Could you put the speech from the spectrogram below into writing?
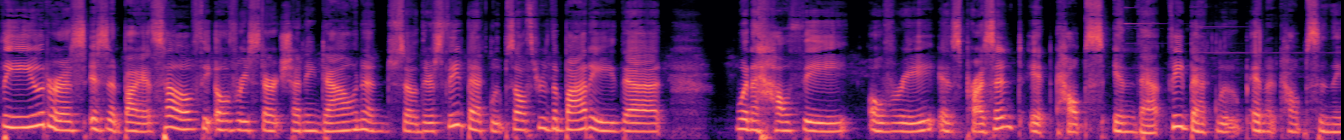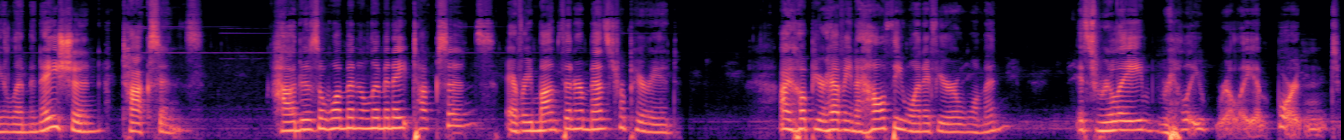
The uterus isn't by itself. The ovaries start shutting down. And so there's feedback loops all through the body that when a healthy ovary is present, it helps in that feedback loop and it helps in the elimination toxins. How does a woman eliminate toxins? Every month in her menstrual period. I hope you're having a healthy one if you're a woman. It's really, really, really important.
